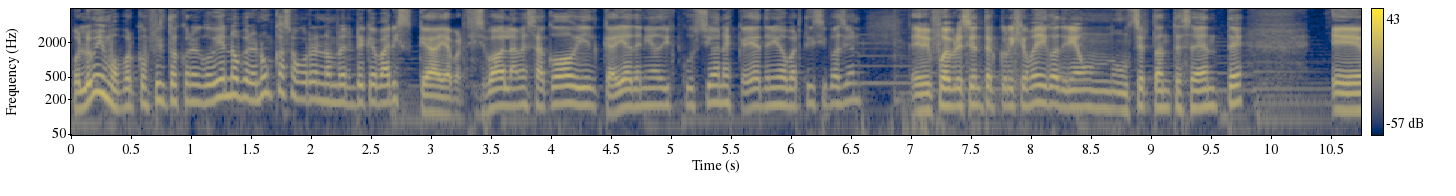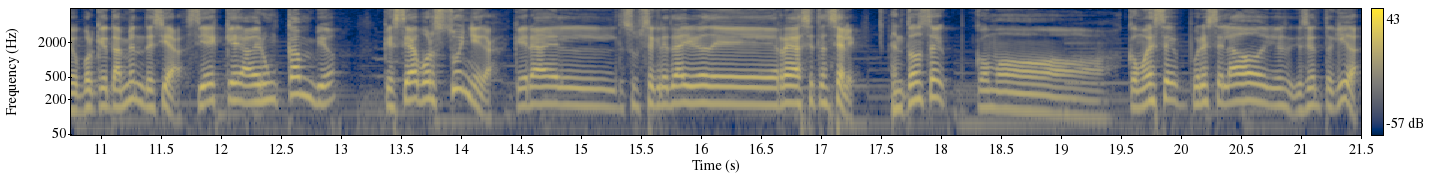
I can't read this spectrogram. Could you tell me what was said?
Por lo mismo, por conflictos con el gobierno, pero nunca se ocurrió el nombre de Enrique París, que había participado en la mesa COVID, que había tenido discusiones, que había tenido participación. Eh, fue presidente del colegio médico, tenía un, cierto antecedente. eh, porque también decía, si hay que haber un cambio, que sea por Zúñiga, que era el subsecretario de redes asistenciales. Entonces, como, como ese, por ese lado, yo, siento que iba.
